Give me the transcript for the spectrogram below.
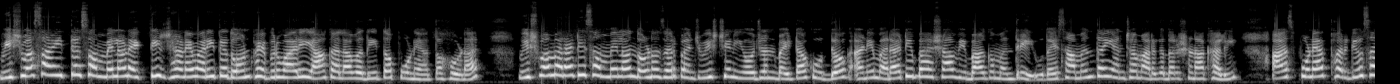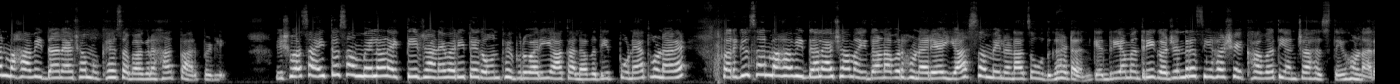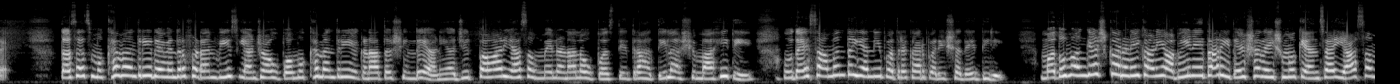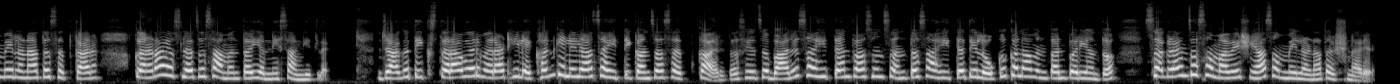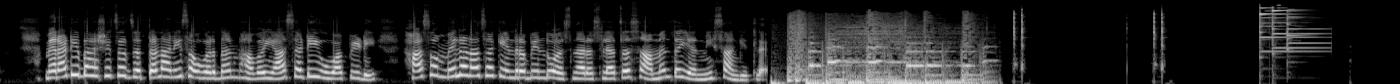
विश्व साहित्य संमेलन एकतीस जानेवारी ते दोन फेब्रुवारी या कालावधीत पुण्यात होणार. विश्व मराठी संमेलन दोन हजार पंचवीसची नियोजन बैठक उद्योग आणि मराठी भाषा विभाग मंत्री उदय सामंत यांच्या मार्गदर्शनाखाली आज पुण्यात फर्ग्युसन महाविद्यालयाच्या मुख्य सभागृहात पार पडली. विश्व साहित्य संमेलन एकतीस जानेवारी ते दोन फेब्रुवारी या कालावधीत पुण्यात होणार आहे. फर्ग्युसन महाविद्यालयाच्या मैदानावर होणाऱ्या या संमेलनाचं उद्घाटन केंद्रीय मंत्री गजेंद्र सिंह शेखावत यांच्या हस्ते होणार आहे. तसंच मुख्यमंत्री देवेंद्र फडणवीस यांच्या उपमुख्यमंत्री एकनाथ शिंदे आणि अजित पवार या संमेलनाला उपस्थित राहतील अशी माहिती उदय सामंत यांनी पत्रकार परिषदेत दिली. मधु मंगेश कर्णिक आणि अभिनेता रितेश देशमुख यांचा या संमेलनात सत्कार करणार असल्याचं सामंत यांनी सांगितलंय. जागतिक स्तरावर मराठी लेखन केलेल्या साहित्यिकांचा सत्कार तसेच बालसाहित्यांपासून संत साहित्य ते लोककलावंतांपर्यंत सगळ्यांचा समावेश या संमेलनात असणार आहे. मराठी भाषेचं जतन आणि संवर्धन व्हावं यासाठी युवा पिढी हा संमेलनाचा केंद्रबिंदू असणार असल्याचं सामंत यांनी सांगितलंय.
